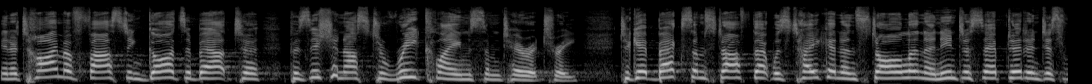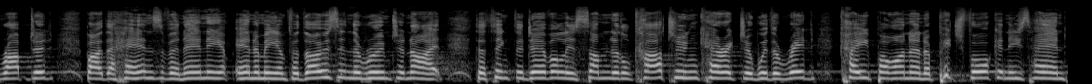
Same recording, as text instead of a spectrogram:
In a time of fasting, God's about to position us to reclaim some territory, to get back some stuff that was taken and stolen and intercepted and disrupted by the hands of an enemy. And for those in the room tonight that think the devil is some little cartoon character with a red cape on and a pitchfork in his hand,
